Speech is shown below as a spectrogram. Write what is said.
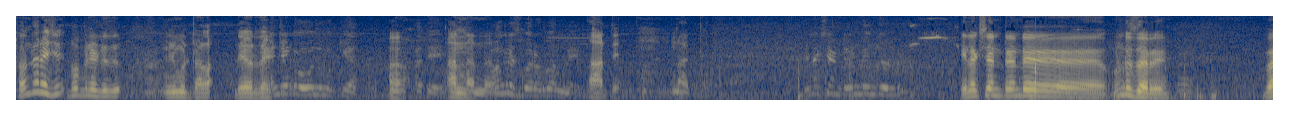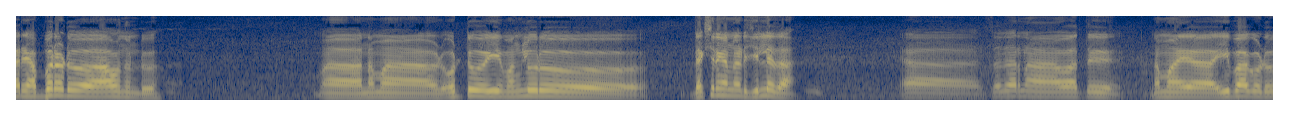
ತೊಂದರೆ ತೊಂದರೆ ಇನ್ನು ಮುಟ್ಟಲ್ಲ ಮುಖ್ಯ ಹಾಂ ಅನ್ನ ಅನ್ನ ಆತೆ ಉಂಟು ಎಲೆಕ್ಷನ್ ಟ್ರೆಂಡ್ ಉಂಟು ಸರ್ ಬಾರಿ ಅಬ್ಬರಡು ಆವೊಂದುಂಡು ನಮ್ಮ ಒಟ್ಟು ಈ ಮಂಗಳೂರು, ದಕ್ಷಿಣ ಕನ್ನಡ ಜಿಲ್ಲೆದ ಸಾಧಾರಣ ಅವತ್ತು ನಮ್ಮ ಈ ಭಾಗಡು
